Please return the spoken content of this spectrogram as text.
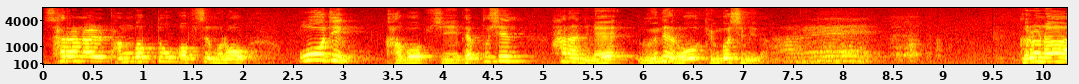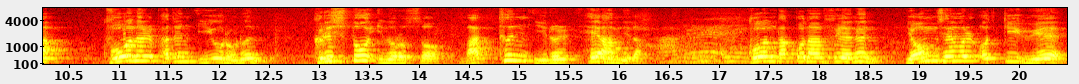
살아날 방법도 없으므로 오직 값없이 베푸신 하나님의 은혜로 된 것입니다. 그러나 구원을 받은 이후로는 그리스도인으로서 맡은 일을 해야 합니다. 구원받고 난 후에는 영생을 얻기 위해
